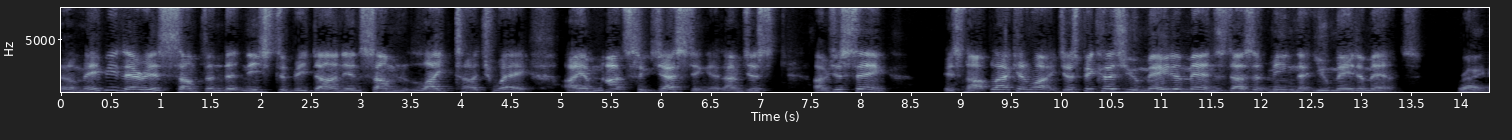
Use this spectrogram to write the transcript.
oh, maybe there is something that needs to be done in some light touch way. I am not suggesting it. I'm just I'm just saying it's not black and white. Just because you made amends doesn't mean that you made amends Right.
